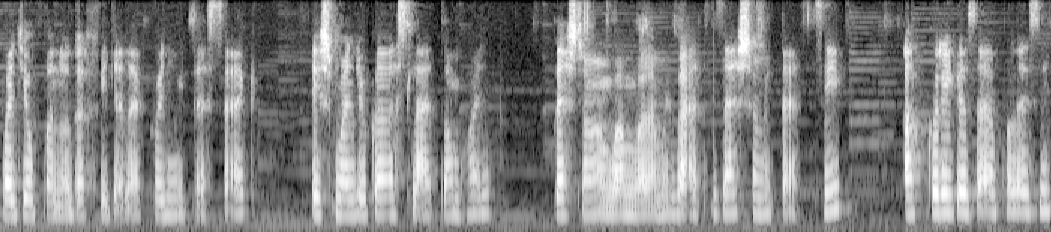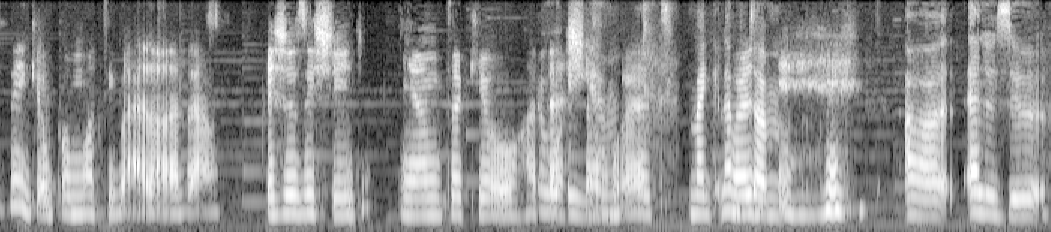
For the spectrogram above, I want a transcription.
vagy jobban odafigyelek, hogy mit teszek, és mondjuk azt látom, hogy testemben van valami változás, ami tetszik, akkor igazából ez így még jobban motivál arra. És ez is így ilyen tök jó hatása volt. Meg nem hogy... tudom, a előző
